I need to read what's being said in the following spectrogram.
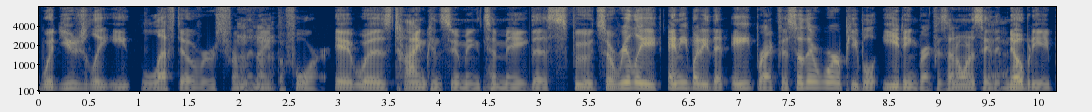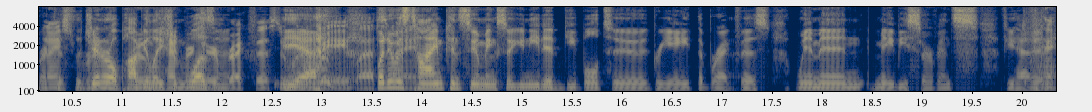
would usually eat leftovers from the night before. It was time consuming to make this food. So really, anybody that ate breakfast. So there were people eating breakfast. I don't want to say that nobody ate Nice breakfast. the room- general population wasn't. breakfast. Or Yeah. whatever ate last but it was night. time consuming so you needed people to create the breakfast women maybe servants if you had it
